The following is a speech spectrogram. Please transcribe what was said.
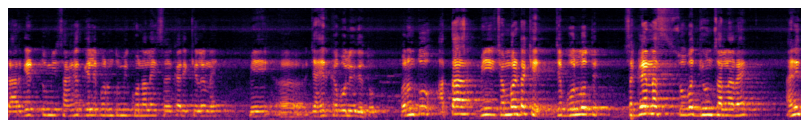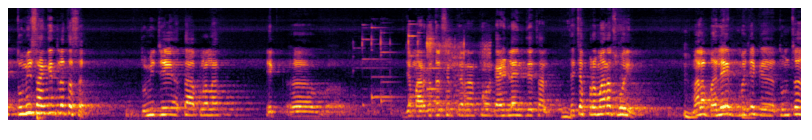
टार्गेट तुम्ही सांगत गेले परंतु मी कोणालाही सहकार्य केलं नाही. मी जाहीर कबुली देतो. परंतु आता मी शंभर टक्के जे बोललो ते सगळ्यांना सोबत घेऊन चालणार आहे. आणि तुम्ही सांगितलं तसं. तुम्ही जे आता आपल्याला एक जे मार्गदर्शन करणार किंवा गाईडलाईन देचाल त्याच्या प्रमाणात होईल. मला भले म्हणजे तुमचं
